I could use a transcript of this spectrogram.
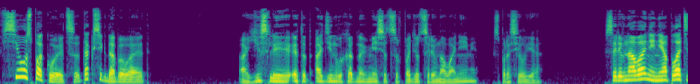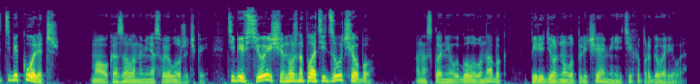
«Все успокоится, так всегда бывает». «А если этот один выходной в месяц совпадет с соревнованиями?» — спросил я. «Соревнования не оплатит тебе колледж», — Ма указала на меня своей ложечкой. «Тебе все еще нужно платить за учебу». Она склонила голову на бок, передернула плечами и тихо проговорила.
